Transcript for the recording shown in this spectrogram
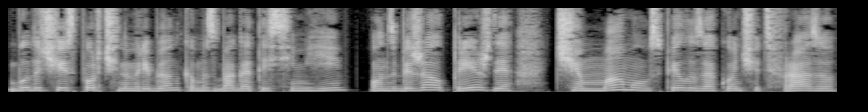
Будучи испорченным ребенком из богатой семьи, он сбежал прежде, чем мама успела закончить фразу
